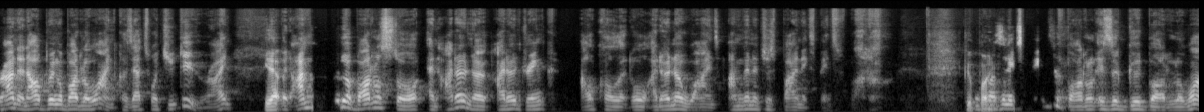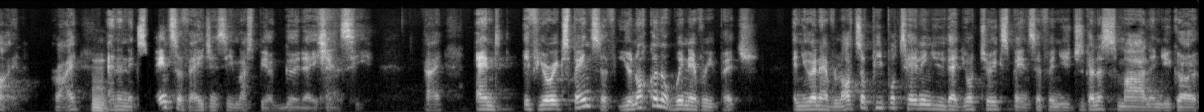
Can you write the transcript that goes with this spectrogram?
around, and I'll bring a bottle of wine because that's what you do, right? Yeah. But I'm to a bottle store and I don't know, I don't drink alcohol at all. I don't know wines. I'm going to just buy an expensive bottle. Good point. Because an expensive bottle is a good bottle of wine, right? Mm. And an expensive agency must be a good agency. Right. And if you're expensive, you're not going to win every pitch. And you're going to have lots of people telling you that you're too expensive. And you're just going to smile and you go,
